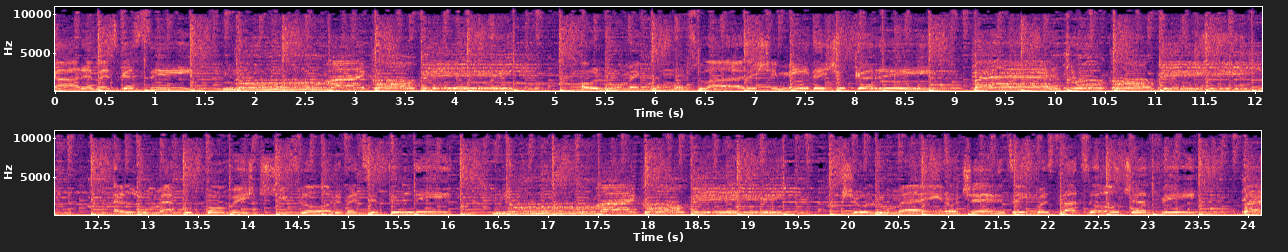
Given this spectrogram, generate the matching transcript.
care veți găsi numai copii. O lume cu mulțoare și mii de jucării a inocenței păstrați-o ce-ar fi? Pentru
